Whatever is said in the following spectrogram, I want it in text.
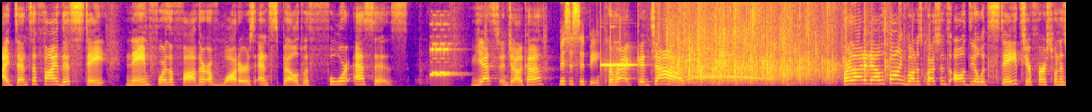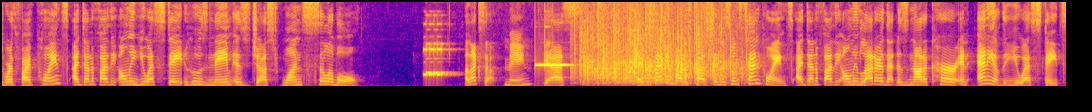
Identify this state named for the father of waters and spelled with four S's. Yes, Angelica? Mississippi. Correct. Good job. Fort Lauderdale, the following bonus questions all deal with states. Your first one is worth five points. Identify the only U.S. state whose name is just one syllable. Alexa. Maine. Yes. There's a second bonus question. This one's 10 points. Identify the only letter that does not occur in any of the U.S. states'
